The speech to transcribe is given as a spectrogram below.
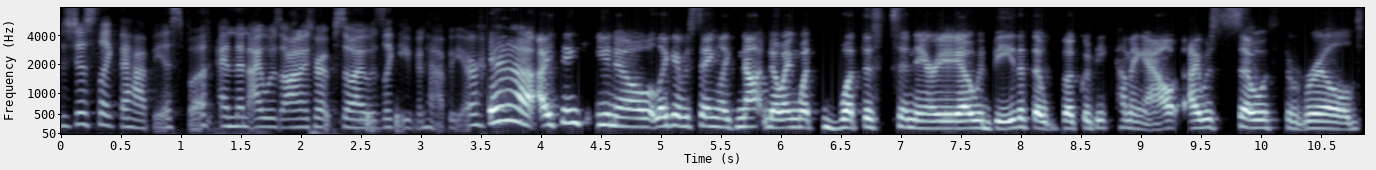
was just like the happiest book. And then I was on a trip. So I was like even happier. yeah i think you know like i was saying like not knowing what what the scenario would be that the book would be coming out i was so thrilled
